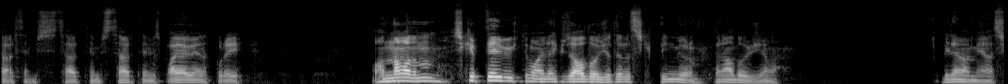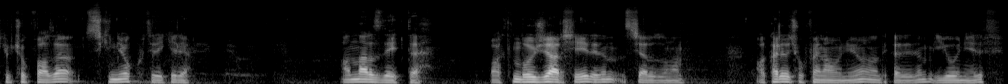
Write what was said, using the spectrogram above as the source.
Tertemiz, tertemiz, tertemiz. Bayağı beğendik burayı. Anlamadım. Skip değil büyük ihtimalle. Güzel de da skip bilmiyorum. Fena da oyuncu ama. Bilemem ya. Skip çok fazla. Skin yok. Tehlikeli. Anlarız date'de. Baktım doyucu her şeyi dedim sıçar o zaman. Akali de çok fena oynuyor. Ona dikkat edelim. İyi oynuyor herif.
